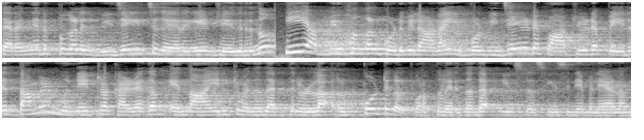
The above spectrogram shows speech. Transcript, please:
തെരഞ്ഞെടുപ്പുകളിൽ വിജയിച്ചു കയറുകയും ചെയ്തിരുന്നു. ഈ അഭ്യൂഹങ്ങൾക്കൊടുവിലാണ് ഇപ്പോൾ വിജയുടെ പാർട്ടിയുടെ പേര് തമിഴ് മുന്നേറ്റ കഴകം എന്നായിരിക്കും എന്ന തരത്തിലുള്ള റിപ്പോർട്ടുകൾ പുറത്തുവരുന്നത്. News desk Malayalam.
